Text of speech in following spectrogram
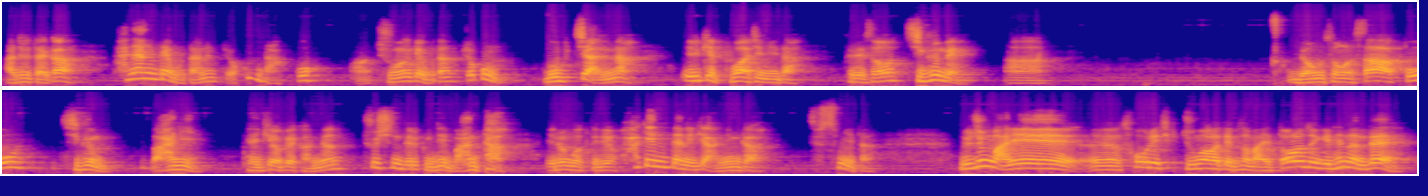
아주 대가 한양대보다는 조금 낮고 어, 중앙대보다는 조금 높지 않나 이렇게 보아집니다. 그래서 지금의 아, 명성을 쌓았고 지금 많이 대기업에 가면 출신들이 굉장히 많다 이런 것들이 확인되는 게 아닌가 싶습니다. 요즘 많이 에, 서울이 집중화가 되면서 많이 떨어지긴 했는데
